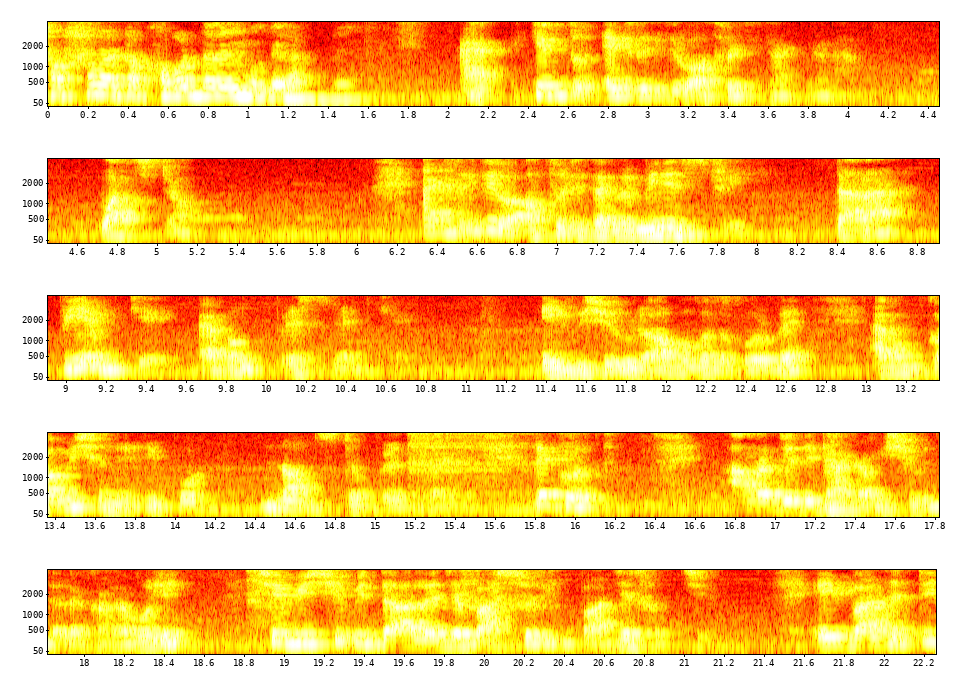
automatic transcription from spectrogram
সবসময় একটা খবরদারির মধ্যে রাখবে। হ্যাঁ কিন্তু এক্সিকিউটিভ অথরিটি থাকবে না। ওয়াচডগ এক্সিকিউটিভ অথরিটি থাকবে মিনিস্ট্রি তারা পিএমকে এবং প্রেসিডেন্টকে এই বিষয়গুলো অবগত করবে এবং কমিশনের রিপোর্ট নন স্টপ বেরোতে থাকবে দেখুন আমরা যদি ঢাকা বিশ্ববিদ্যালয়ের কথা বলি সেই বিশ্ববিদ্যালয়ে যে বাৎসরিক বাজেট হচ্ছে, এই বাজেটটি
